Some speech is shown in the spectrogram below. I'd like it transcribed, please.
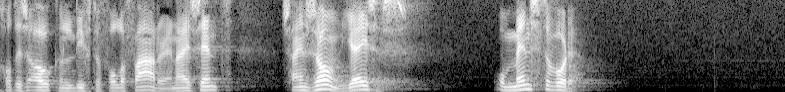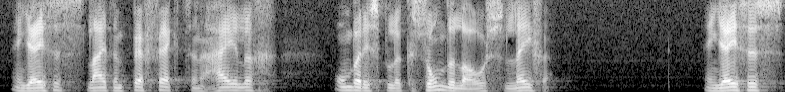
God is ook een liefdevolle vader en hij zendt zijn zoon, Jezus, om mens te worden. En Jezus leidt een perfect, een heilig, onberispelijk, zondeloos leven. En Jezus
